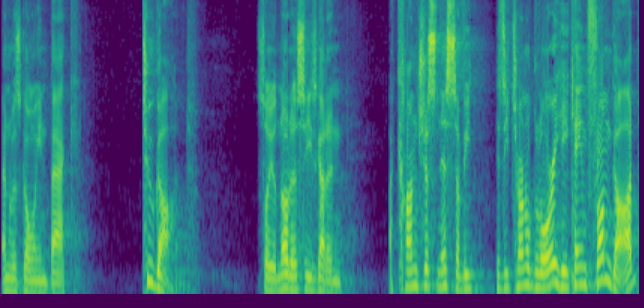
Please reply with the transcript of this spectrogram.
and was going back to God. So you'll notice he's got an, a consciousness of his eternal glory. He came from God.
